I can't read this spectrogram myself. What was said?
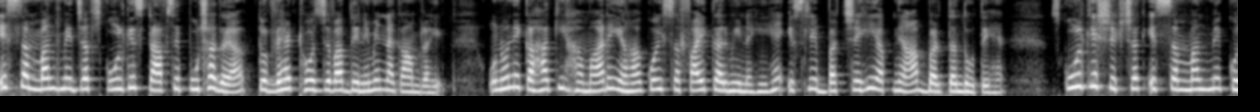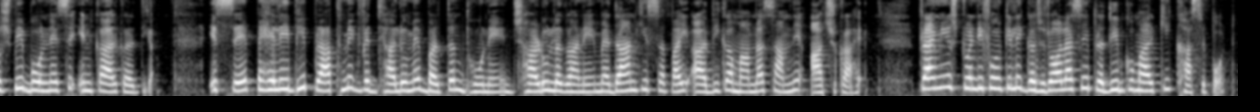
इस संबंध में जब स्कूल के स्टाफ से पूछा गया तो वह ठोस जवाब देने में नाकाम रहे। उन्होंने कहा कि हमारे यहाँ कोई सफ़ाई कर्मी नहीं है, इसलिए बच्चे ही अपने आप बर्तन धोते हैं। स्कूल के शिक्षक इस संबंध में कुछ भी बोलने से इनकार कर दिया। इससे पहले भी प्राथमिक विद्यालयों में बर्तन धोने, झाड़ू लगाने, मैदान की सफ़ाई आदि का मामला सामने आ चुका है। प्राइम न्यूज़ 24 के लिए गजरौला से प्रदीप कुमार की खास रिपोर्ट।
